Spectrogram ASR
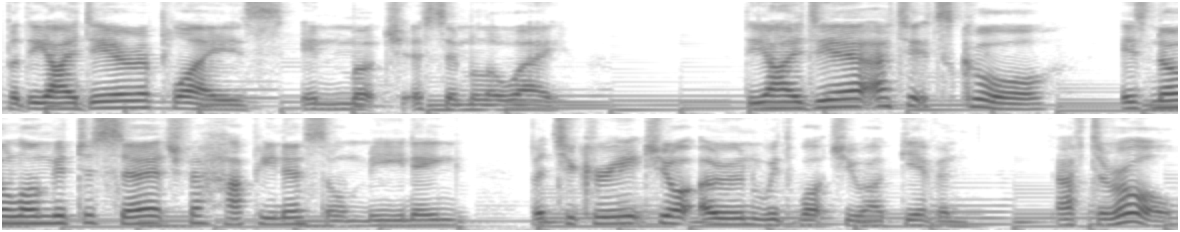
but the idea applies in much a similar way. The idea at its core is no longer to search for happiness or meaning, but to create your own with what you are given. After all,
